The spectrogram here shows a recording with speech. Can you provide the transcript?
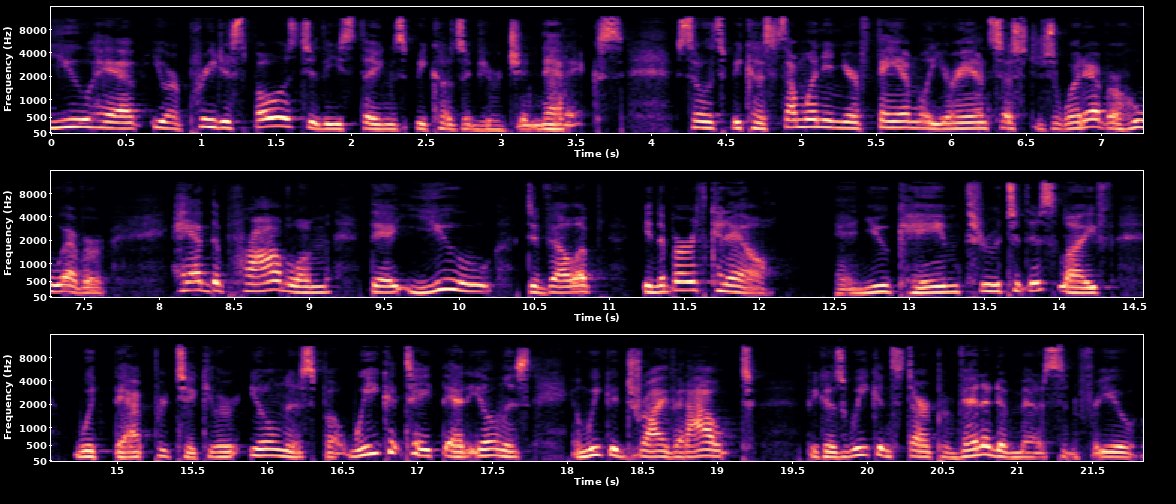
you have you are predisposed to these things because of your genetics. So it's because someone in your family, your ancestors, whatever, whoever, had the problem that you developed in the birth canal. And you came through to this life with that particular illness. But we could take that illness and we could drive it out because we can start preventative medicine for you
